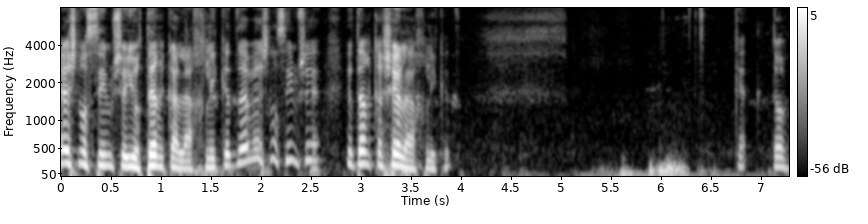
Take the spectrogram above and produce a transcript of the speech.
יש נושאים שיותר קל להחליק את זה, ויש נושאים שיותר קשה להחליק את זה. כן, טוב,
